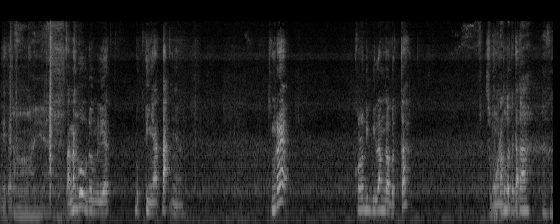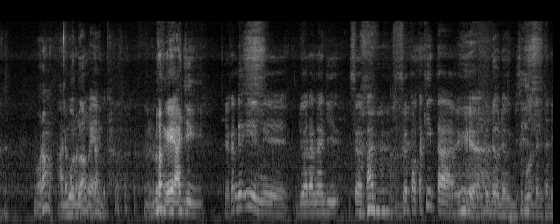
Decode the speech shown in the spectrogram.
ya kan Oh iya. karena gue udah melihat bukti nyatanya sebenarnya kalau dibilang nggak betah Semua orang nggak betah. betah. semua orang ada Gua momen doang nggak ya betah. Lu doang kayak aji ya kan dia ini juara ngaji sepat sekota kita Iya. udah udah disebut dari tadi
